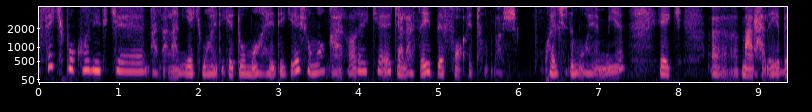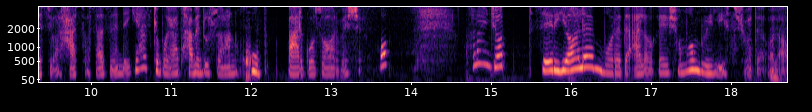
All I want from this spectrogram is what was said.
فکر بکنید که مثلا یک ماه دیگه دو ماه دیگه شما قراره که جلسه دفاعتون باشه. خیلی چیز مهمیه. یک مرحله بسیار حساس از زندگی هست که باید همه دوست دارن خوب برگزار بشه. خب؟ حالا اینجا سریال مورد علاقه شما ریلیز شده حالا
